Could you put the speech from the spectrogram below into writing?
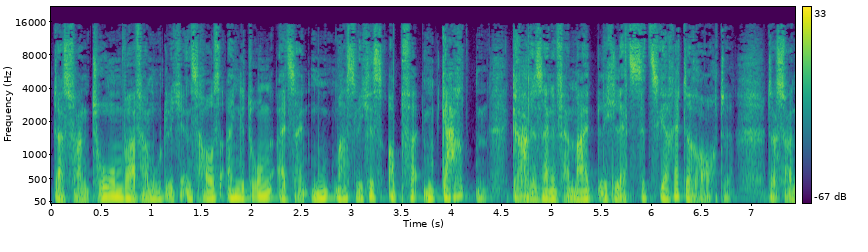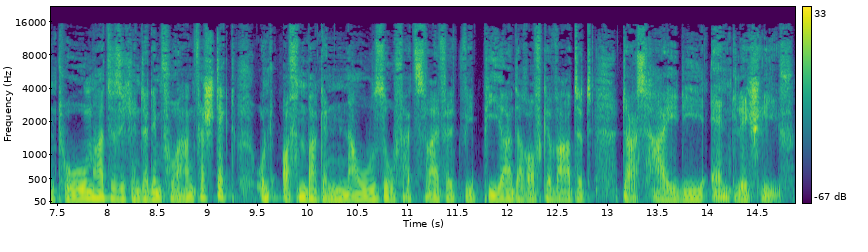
Das Phantom war vermutlich ins Haus eingedrungen, als sein mutmaßliches Opfer im Garten gerade seine vermeintlich letzte Zigarette rauchte. Das Phantom hatte sich hinter dem Vorhang versteckt und offenbar genauso verzweifelt wie Pia darauf gewartet, dass Heidi endlich schlief.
